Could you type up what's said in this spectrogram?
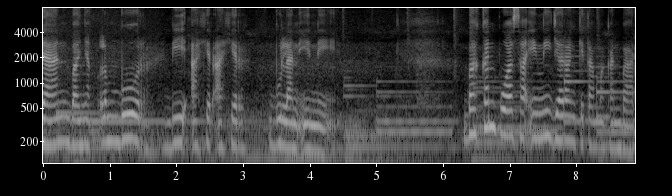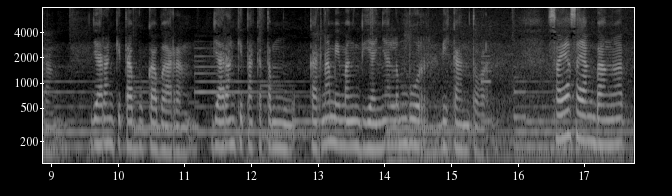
dan banyak lembur di akhir-akhir bulan ini. Bahkan puasa ini jarang kita makan bareng, jarang kita buka bareng, jarang kita ketemu karena memang dianya lembur di kantor. Saya sayang banget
